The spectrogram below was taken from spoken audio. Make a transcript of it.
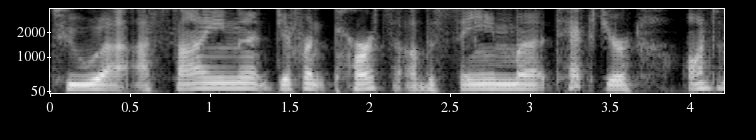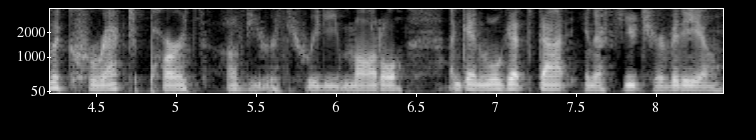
to uh, assign different parts of the same uh, texture onto the correct parts of your 3D model. Again, we'll get to that in a future video.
